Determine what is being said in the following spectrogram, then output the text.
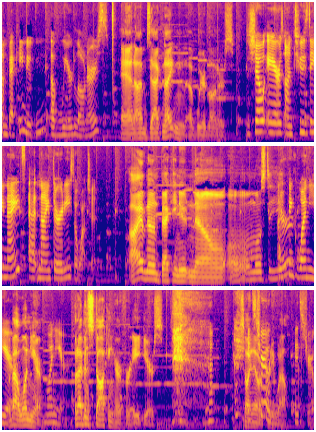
I'm Becki Newton of Weird Loners. And I'm Zach Knighton of Weird Loners. The show airs on Tuesday nights at 9.30, so watch it. I have known Becki Newton now almost a year? I think one year. About one year. One year. But I've been stalking her for eight years. so I It's know true. her pretty well. It's true.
